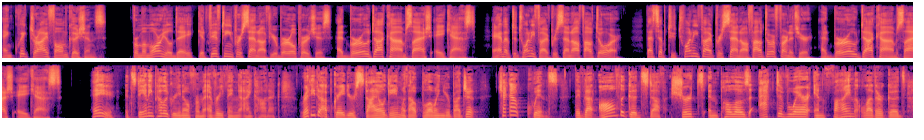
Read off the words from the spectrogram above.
and quick-dry foam cushions. For Memorial Day, get 15% off your Burrow purchase at burrow.com slash ACAST and up to 25% off outdoor. That's up to 25% off outdoor furniture at burrow.com slash ACAST. Hey, it's Danny Pellegrino from Everything Iconic. Ready to upgrade your style game without blowing your budget? Check out Quince. They've got all the good stuff, shirts and polos, activewear, and fine leather goods –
